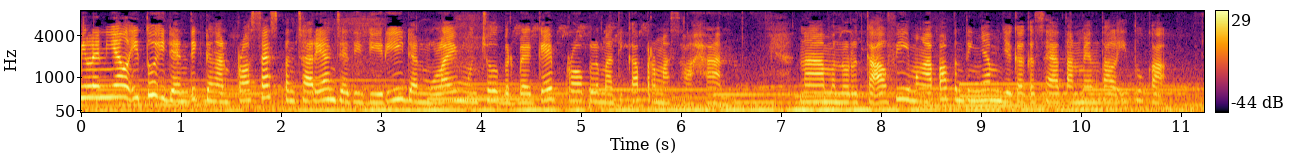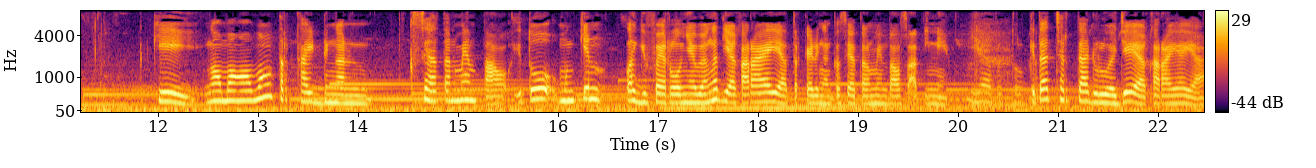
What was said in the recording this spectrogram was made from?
Milenial itu identik dengan proses pencarian jati diri dan mulai muncul berbagai problematika permasalahan. Nah, menurut Kak Alfi, mengapa pentingnya menjaga kesehatan mental itu, Kak? Oke, ngomong-ngomong terkait dengan kesehatan mental itu mungkin lagi viralnya banget ya Kak Raya ya terkait dengan kesehatan mental saat ini. Iya betul. Kita cerita dulu aja ya Kak Raya ya.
